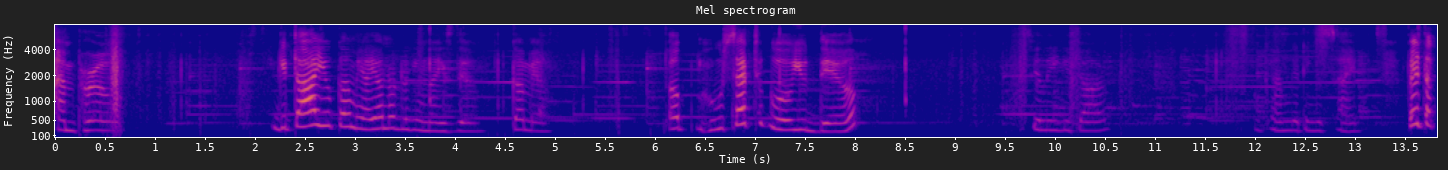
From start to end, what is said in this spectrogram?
I'm pro. Guitar, you come here. You're not looking nice there. Come here. Oh, who said to go? You there? Silly guitar. Okay, I'm getting a side. Where's the...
